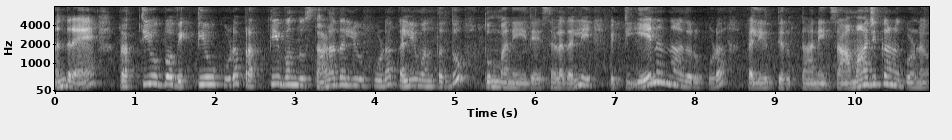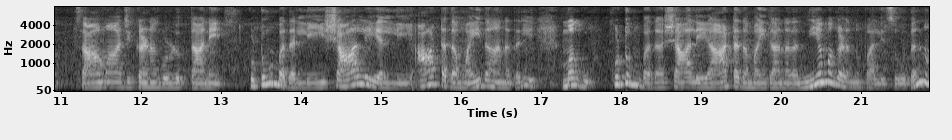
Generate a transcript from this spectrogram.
ಅಂದರೆ ಪ್ರತಿಯೊಬ್ಬ ವ್ಯಕ್ತಿಯೂ ಕೂಡ ಪ್ರತಿಯೊಂದು ಸ್ಥಳದಲ್ಲಿಯೂ ಕೂಡ ಕಲಿಯುವಂಥದ್ದು ತುಂಬಾ ಇದೆ. ಸ್ಥಳದಲ್ಲಿ ವ್ಯಕ್ತಿ ಏನನ್ನಾದರೂ ಕೂಡ ಕಲಿಯುತ್ತಿರುತ್ತಾನೆ. ಸಾಮಾಜಿಕರಣಗೊಣ ಸಾಮಾಜಿಕರಣಗೊಳ್ಳುತ್ತಾನೆ ಕುಟುಂಬದಲ್ಲಿ ಶಾಲೆಯಲ್ಲಿ ಆಟದ ಮೈದಾನದಲ್ಲಿ ಮಗು ಕುಟುಂಬದ ಶಾಲೆಯ ಆಟದ ಮೈದಾನದ ನಿಯಮಗಳನ್ನು ಪಾಲಿಸುವುದನ್ನು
